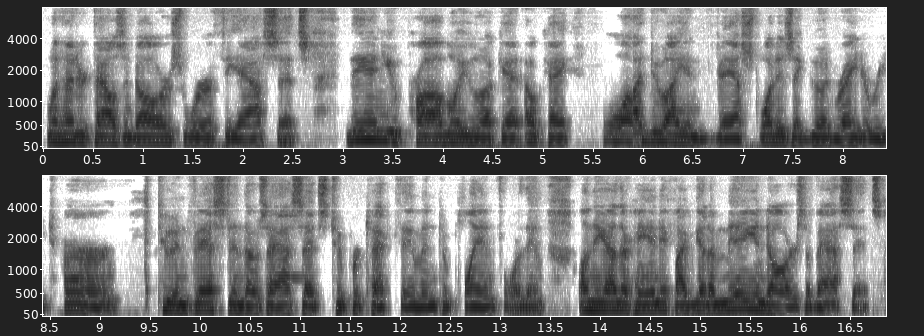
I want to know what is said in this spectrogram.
one hundred thousand dollars worth the assets, then you probably look at okay, what do I invest? What is a good rate of return? to invest in those assets to protect them and to plan for them. On the other hand, if I've got a million dollars of assets,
